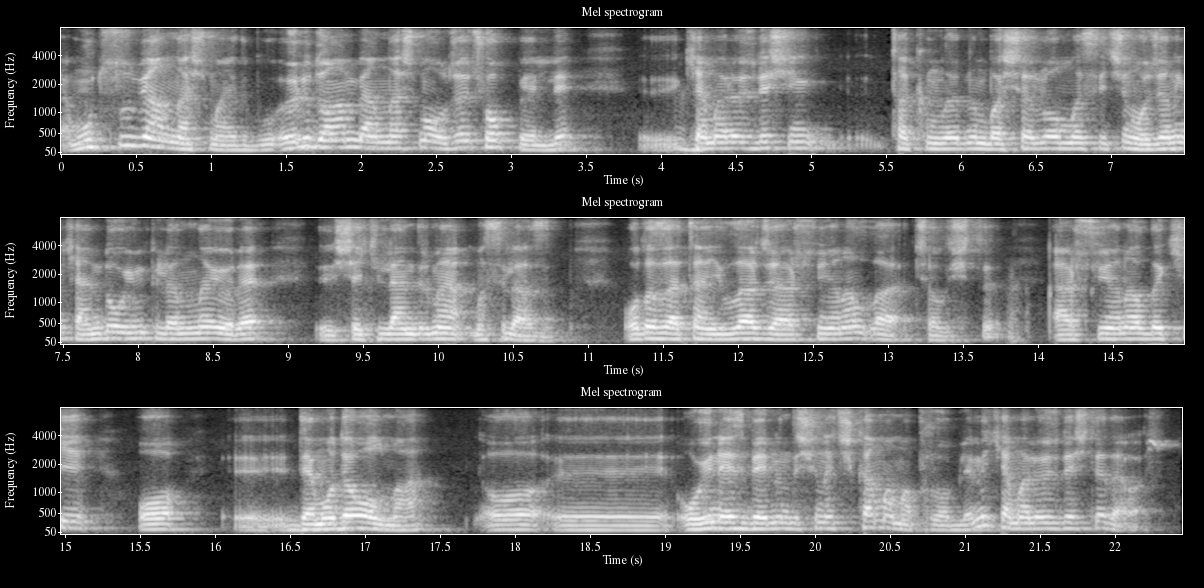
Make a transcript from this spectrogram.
ya mutsuz bir anlaşmaydı bu. Ölü doğan bir anlaşma olacağı çok belli. Ee, Kemal Özdeş'in takımlarının başarılı olması için hocanın kendi oyun planına göre e, şekillendirme yapması lazım. O da zaten yıllarca Ersun Yanal'la çalıştı. Ersun Yanal'daki o e, demode olma, o e, oyun ezberinin dışına çıkamama problemi Kemal Özdeş'te de var.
